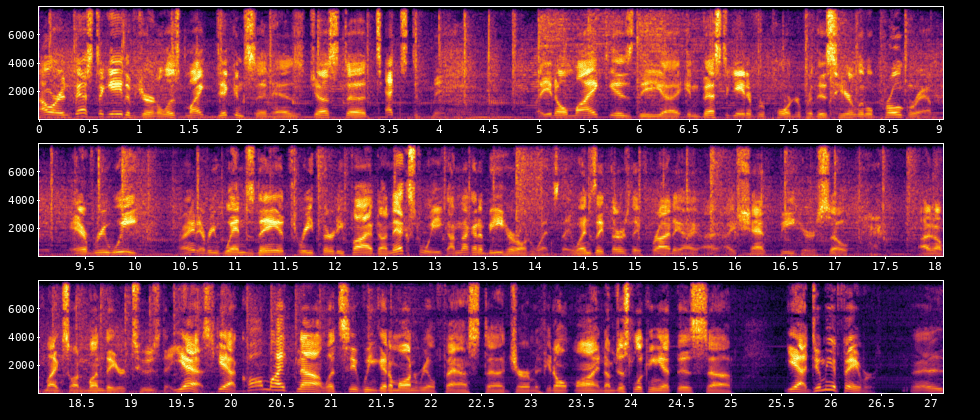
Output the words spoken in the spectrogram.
our investigative journalist, Mike Dickinson, has just uh, texted me. Uh, you know, Mike is the uh, investigative reporter for this here little program every week, right? Every Wednesday at three thirty-five. Now, next week, I'm not going to be here on Wednesday. Wednesday, Thursday, Friday, I, I, I shan't be here. So, I don't know if Mike's on Monday or Tuesday. Yes, yeah. Call Mike now. Let's see if we can get him on real fast, uh, Jerm, if you don't mind. I'm just looking at this. Uh, yeah, do me a favor. Uh,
